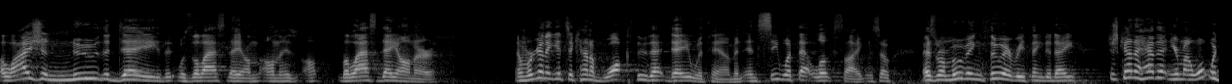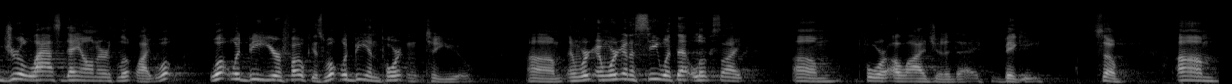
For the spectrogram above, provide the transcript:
Elijah knew the day that was the last day on, on his on, the last day on earth. And we're going to get to kind of walk through that day with him and, and see what that looks like. And so, as we're moving through everything today, just kind of have that in your mind. What would your last day on earth look like? What, what would be your focus? What would be important to you? Um, and we're, and we're going to see what that looks like um, for Elijah today, Biggie. So, um,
